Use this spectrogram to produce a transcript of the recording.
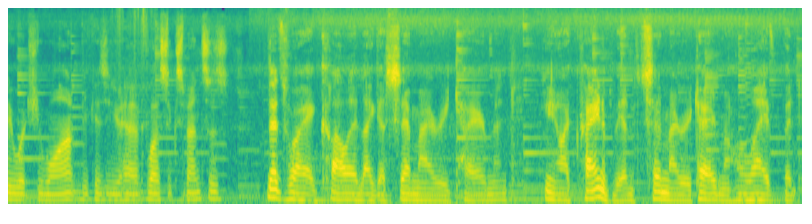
do what you want because you have less expenses? That's why I call it like a semi-retirement. You know, I've kind of been semi-retired my whole life, but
